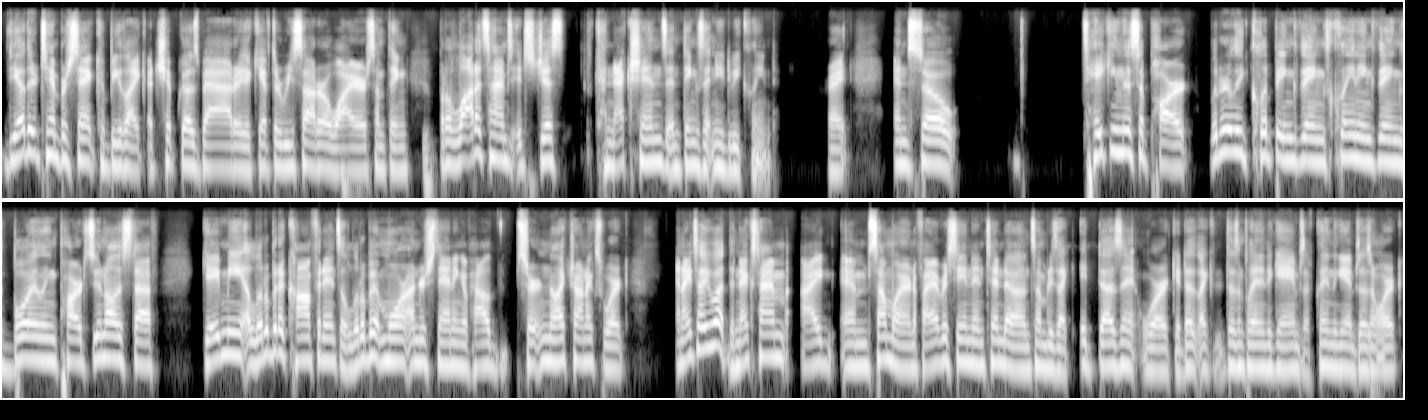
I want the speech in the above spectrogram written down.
the other 10% could be like a chip goes bad or like you have to resolder a wire or something. Hmm. But a lot of times it's just connections and things that need to be cleaned. Right. And so taking this apart, literally clipping things, cleaning things, boiling parts, doing all this stuff gave me a little bit of confidence, a little bit more understanding of how certain electronics work. And I tell you what, the next time I am somewhere and if I ever see a Nintendo and somebody's like, it doesn't work, it does like it doesn't play any of the games, I've cleaned the games, doesn't work,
